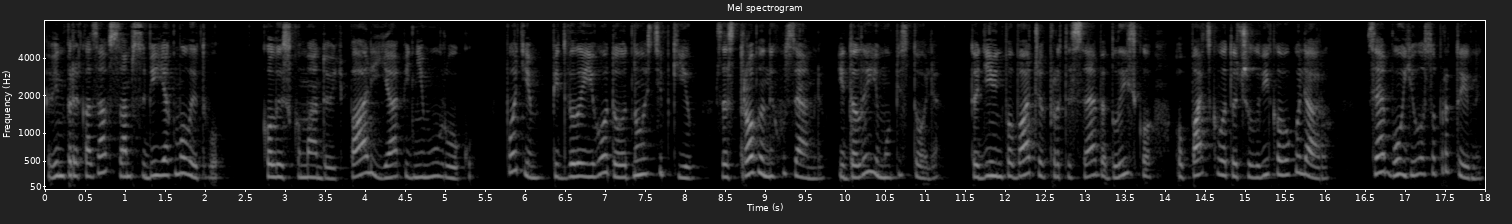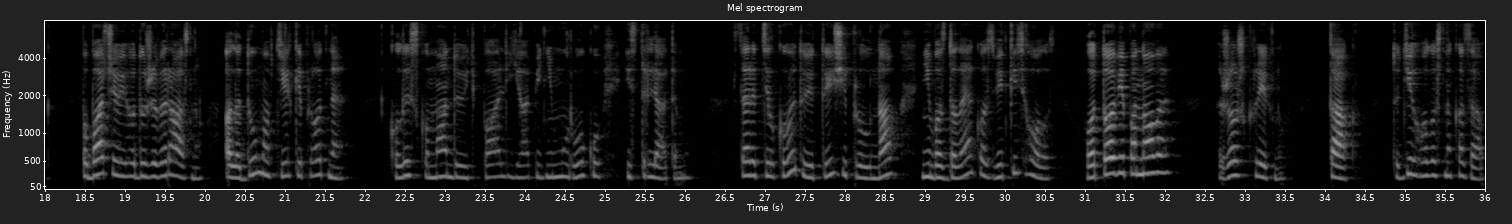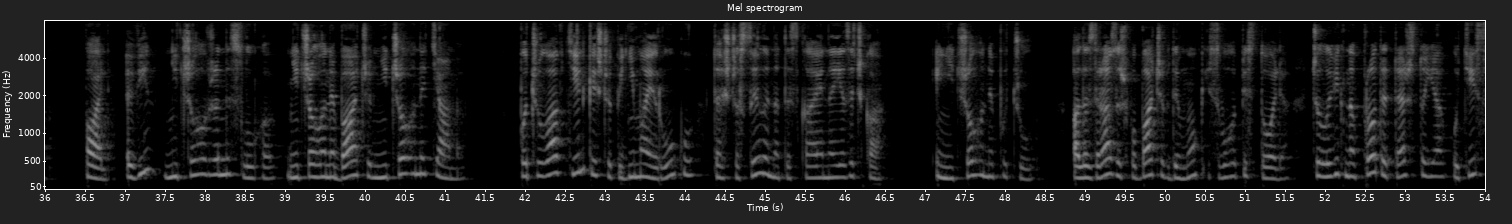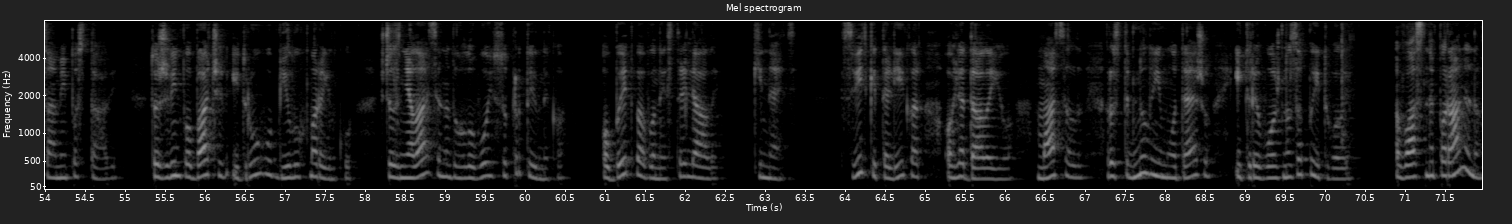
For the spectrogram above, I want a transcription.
Він приказав сам собі як молитву коли скомандують палі, я підніму руку. Потім підвели його до одного з ціпків, застроблених у землю, і дали йому пістоля. Тоді він побачив проти себе близько опацькувато чоловіка в окулярах. Це був його супротивник. Побачив його дуже виразно, але думав тільки про одне коли скомандують паль, я підніму руку і стрілятиму. Серед цілковитої тиші пролунав, ніби здалеко, звідкись голос Готові, панове? Жорж крикнув Так. Тоді голос наказав Паль. Він нічого вже не слухав, нічого не бачив, нічого не тямив. Почував тільки, що піднімає руку та щосили натискає на язичка, і нічого не почув але зразу ж побачив димок із свого пістоля. Чоловік навпроти теж стояв у тій самій поставі. Тож він побачив і другу білу хмаринку, що знялася над головою супротивника. Обидва вони стріляли. Кінець. Свідки та лікар оглядали його, масали, розстебнули йому одежу і тривожно запитували Вас не поранено?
